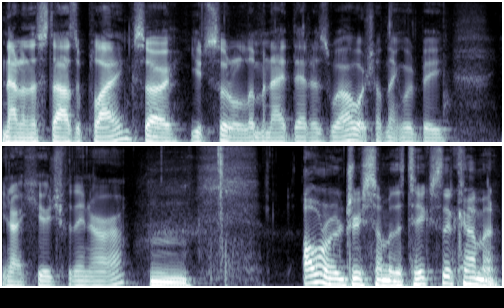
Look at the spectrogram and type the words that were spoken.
none of the stars are playing. So you'd sort of eliminate that as well, which I think would be you know huge for the NRL. Mm. I want to address some of the texts that come in.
